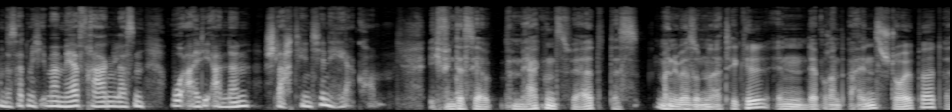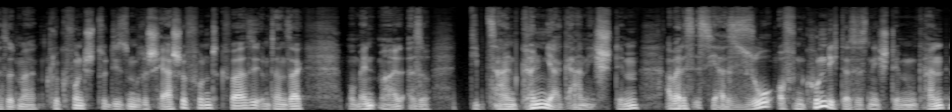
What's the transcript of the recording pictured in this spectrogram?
Und das hat mich immer mehr fragen lassen, wo all die anderen Schlachthähnchen herkommen. Ich finde das ja bemerkenswert, dass man über so einen Artikel in der Brand 1 stolpert, also mal Glückwunsch zu diesem Recherchefund quasi und dann sagt, Moment mal, also die Zahlen können ja gar nicht stimmen, aber das ist ja so offenkundig, dass es nicht stimmen kann,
